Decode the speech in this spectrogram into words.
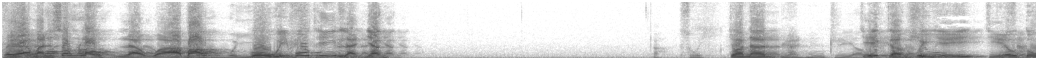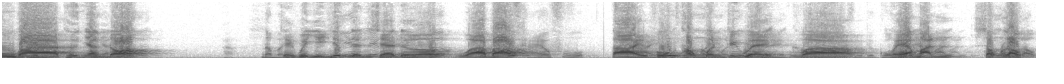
Khỏe mạnh sống lâu là quả báo. Vô quý bố thí là nhân cho nên, chỉ cần quý vị chịu tu ba thứ nhân đó, thì quý vị nhất định sẽ được quả báo tài phú thông minh trí huệ và khỏe mạnh, sống lâu.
